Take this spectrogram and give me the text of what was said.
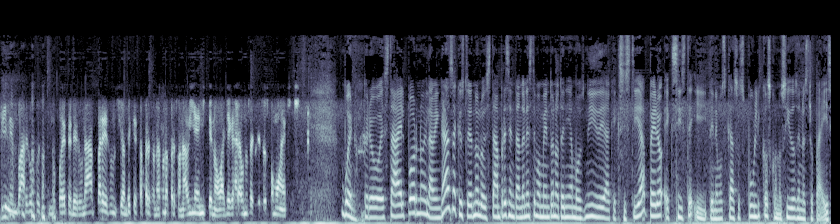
Sin embargo, pues uno puede tener una presunción de que esta persona es una persona bien y que no va a llegar a unos excesos como esos. Bueno, pero está el porno de la venganza que ustedes nos lo están presentando en este momento. No teníamos ni idea que existía, pero existe y tenemos casos públicos conocidos en nuestro país.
